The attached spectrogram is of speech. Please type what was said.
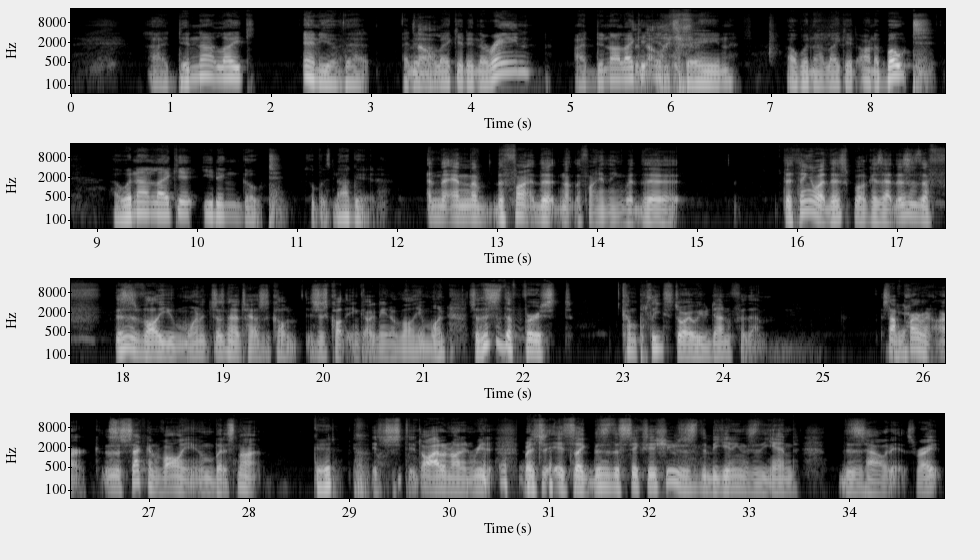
I did not like any of that. I did not like it in the rain. I did not like Did it not in like it. Spain. I would not like it on a boat. I would not like it eating goat. It was not good. And the and the the fun the not the funny thing, but the the thing about this book is that this is the f- this is volume one. It doesn't have a title. It's called it's just called Incognito Volume One. So this is the first complete story we've done for them. It's not Yeah. part of an arc. This is a second volume, but it's not. Good. It's just it, oh I don't know. I didn't read it, but it's just, it's like this is the six issues. This is the beginning. This is the end. This is how it is, right?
